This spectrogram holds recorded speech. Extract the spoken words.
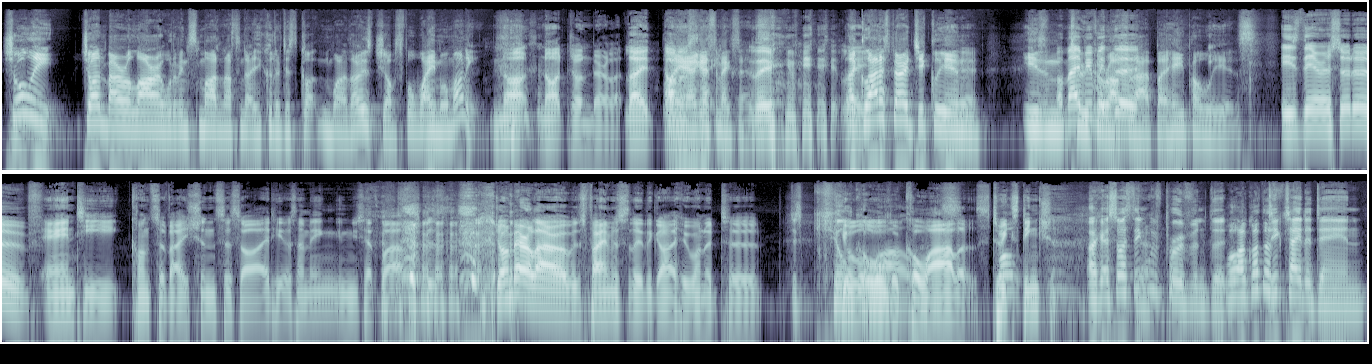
Surely John Barilaro would have been smart enough to know he could have just gotten one of those jobs for way more money. not not John Barrett. Like, Oh, yeah, I guess it makes sense. like, Like, Gladys Berejiklian isn't Or maybe too with corrupt the- for that, but he probably is. Is there a sort of anti-conservation society or something in New South Wales? John Barilaro was famously the guy who wanted to Just kill, kill all the koalas to Well- extinction. Okay, so I think we've proven that Well, I've got the- dictator Dan.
